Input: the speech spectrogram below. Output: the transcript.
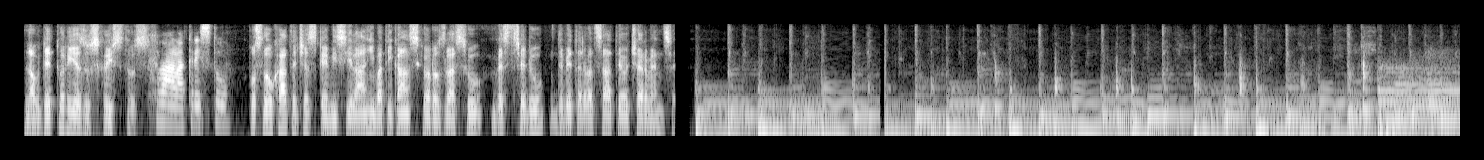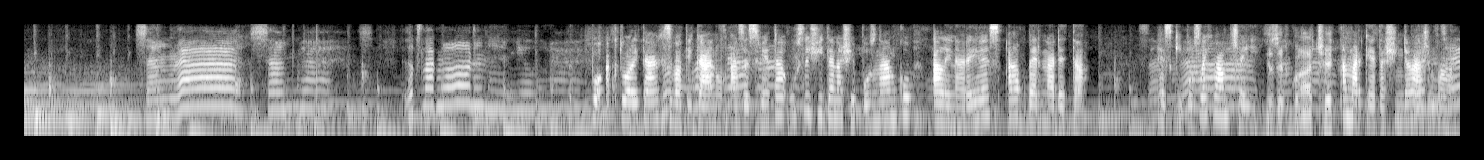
Laudetur Jezus Christus. Chvála Kristu. Posloucháte české vysílání Vatikánského rozhlasu ve středu 29. července. Aktualitách z Vatikánu a ze světa uslyšíte naši poznámku Alina Reyes a Bernadetta. Hezký poslech vám přejí Josef Koláček a Markéta Šindelářová.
